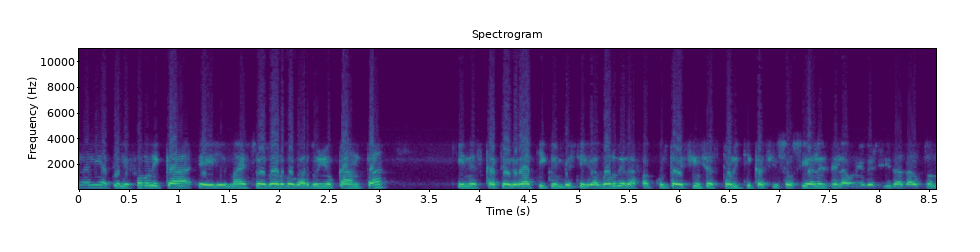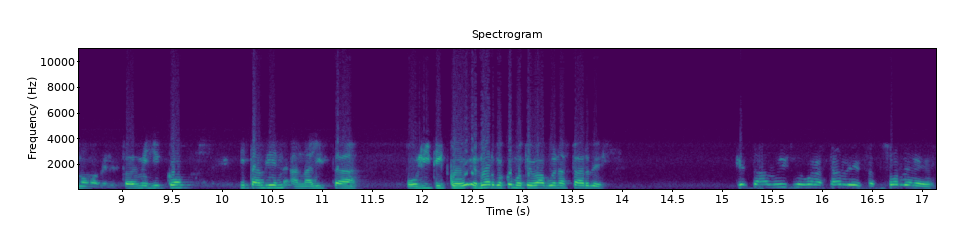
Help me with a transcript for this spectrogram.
En la línea telefónica el maestro Eduardo Garduño Campa, quien es catedrático investigador de la Facultad de Ciencias Políticas y Sociales de la Universidad Autónoma del Estado de México y también analista político. Eduardo, ¿cómo te va? Buenas tardes. ¿Qué tal, Luis? Muy buenas tardes, a tus órdenes.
